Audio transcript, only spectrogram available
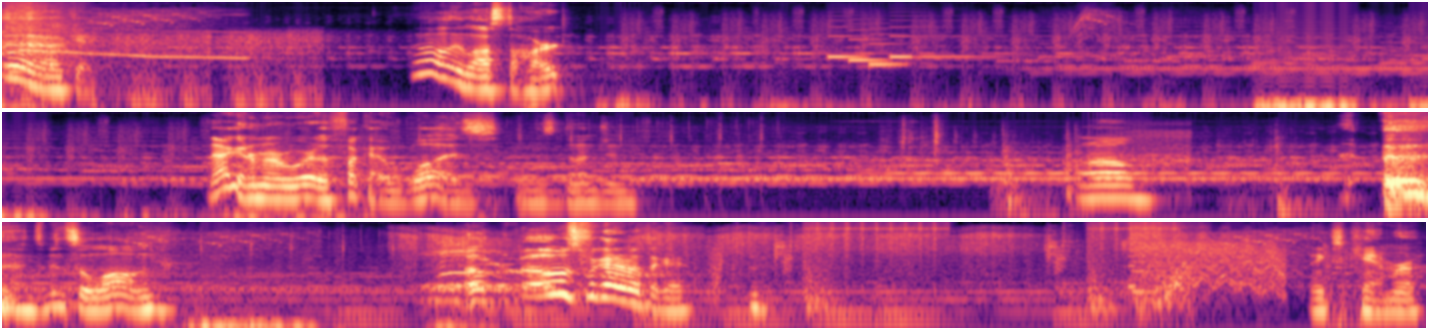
Uh, okay. I only lost a heart. Now I gotta remember where the fuck I was in this dungeon. Well, it's been so long. Oh, I almost forgot about that guy. Thanks, camera.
